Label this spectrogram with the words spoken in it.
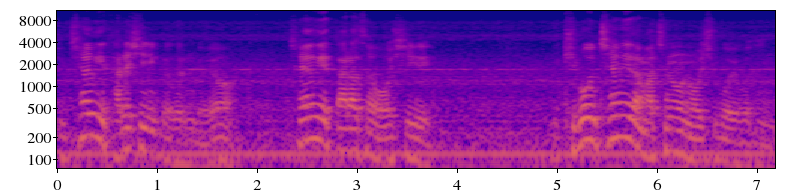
지금 체형이 다르시니까 그런 거예요. 체형에 따라서 옷이 기본 체형에다 맞춰놓은 옷이고 이것은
